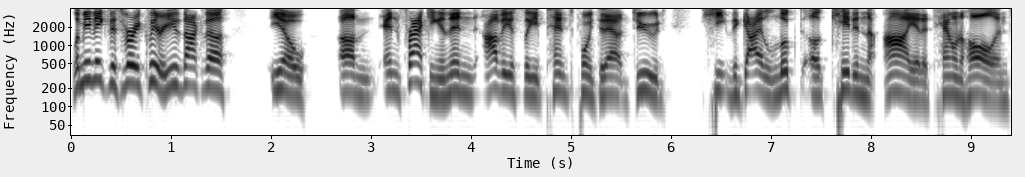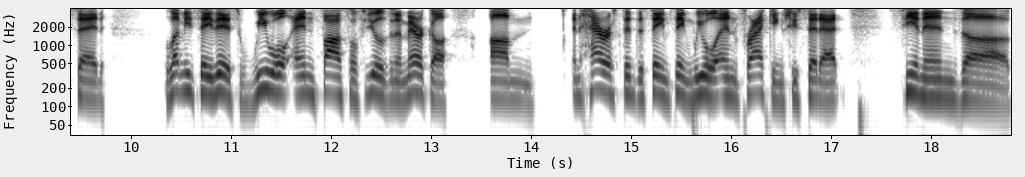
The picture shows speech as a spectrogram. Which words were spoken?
let me make this very clear. He's not going to, you know, um, end fracking. And then obviously Pence pointed out, dude, he, the guy looked a kid in the eye at a town hall and said, let me say this we will end fossil fuels in America. Um, and Harris did the same thing. We will end fracking, she said at CNN's uh,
